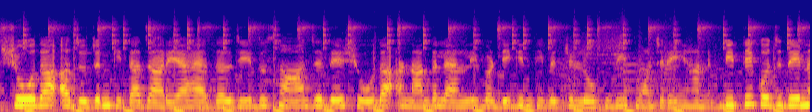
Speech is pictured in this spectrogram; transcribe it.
ਸ਼ੋਅ ਦਾ ਆਯੋਜਨ ਕੀਤਾ ਜਾ ਰਿਹਾ ਹੈ। ਦਲਜੀਤ ਦੋਸਾਂਝ ਦੇ ਸ਼ੋਅ ਦਾ ਆਨੰਦ ਲੈਣ ਲਈ ਵੱਡੀ ਗਿਣਤੀ ਵਿੱਚ ਲੋਕ ਵੀ ਪਹੁੰਚ ਰਹੇ ਹਨ। ਬੀਤੇ ਕੁਝ ਦਿਨ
